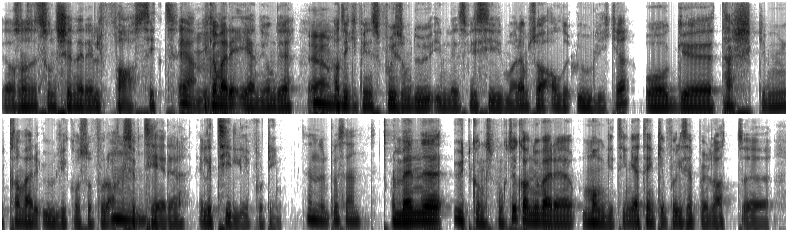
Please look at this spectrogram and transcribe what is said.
Altså en sånn generell fasit. Ja. Vi kan være enige om det. Ja. At det ikke finnes, fordi som du innledningsvis sier, Mariam, så er alle ulike. Og eh, terskelen kan være ulik også for å akseptere eller tilgi for ting. 100 Men uh, utgangspunktet kan jo være mange ting. Jeg tenker f.eks. at uh,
